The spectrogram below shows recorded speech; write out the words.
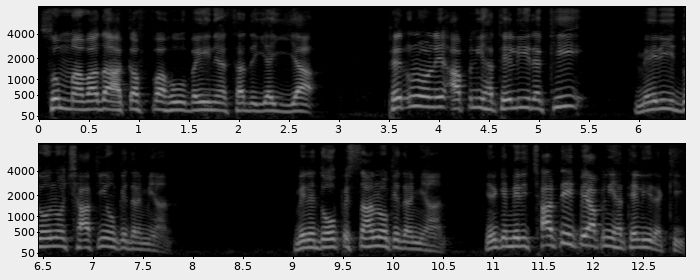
سم ودا کفہ بین صد پھر انہوں نے اپنی ہتھیلی رکھی میری دونوں چھاتیوں کے درمیان۔ میرے دو پستانوں کے درمیان۔ یعنی کہ میری چھاتی پہ اپنی ہتھیلی رکھی۔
